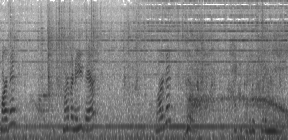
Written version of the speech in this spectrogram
Marvin? Marvin, are you there? Marvin? God, you gotta be kidding me.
